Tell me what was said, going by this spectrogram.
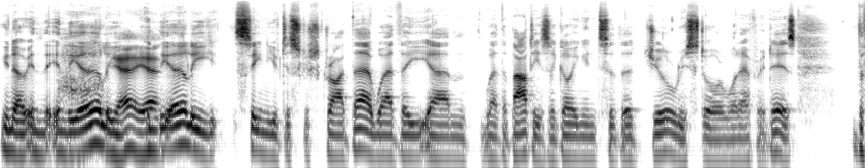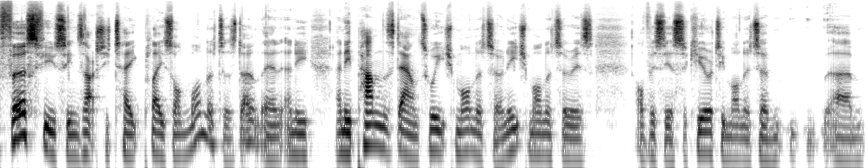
You know, in the in the early yeah, yeah. in the early scene you've described there, where the um, where the baddies are going into the jewelry store or whatever it is, the first few scenes actually take place on monitors, don't they? And he and he pans down to each monitor, and each monitor is obviously a security monitor um,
